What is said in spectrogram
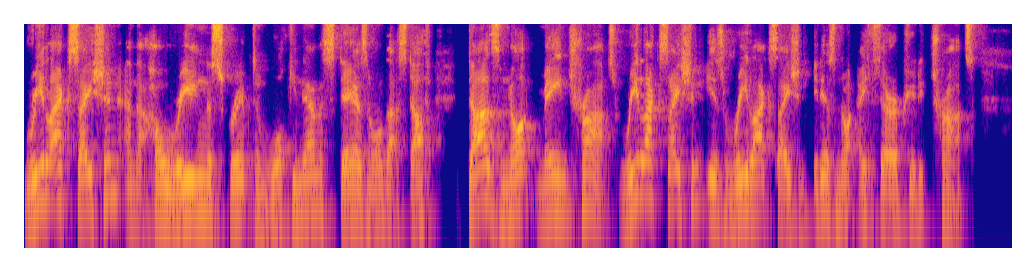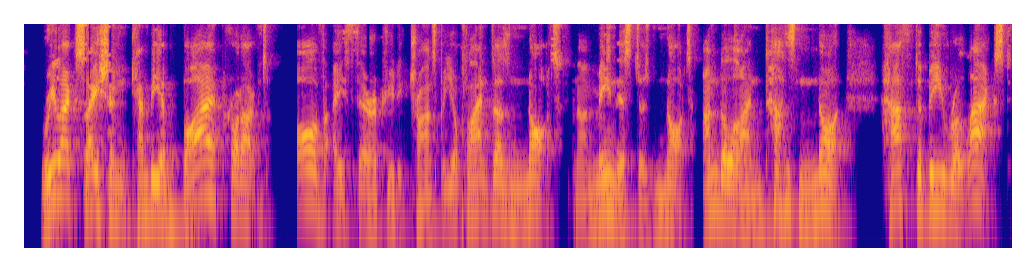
Relaxation and that whole reading the script and walking down the stairs and all that stuff does not mean trance. Relaxation is relaxation, it is not a therapeutic trance. Relaxation can be a byproduct of a therapeutic trance, but your client does not, and I mean this, does not, underline, does not have to be relaxed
